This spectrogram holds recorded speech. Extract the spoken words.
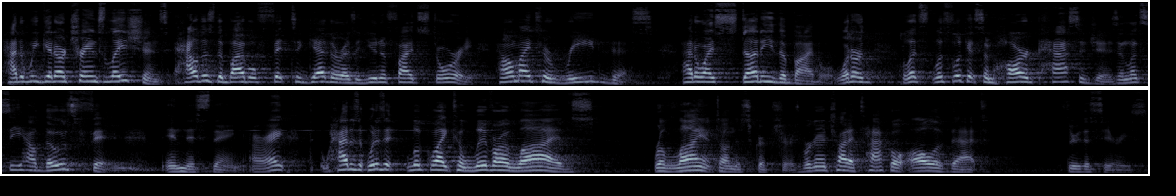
how do we get our translations? How does the Bible fit together as a unified story? How am I to read this? How do I study the Bible? What are let's let's look at some hard passages and let's see how those fit in this thing. All right? How does it, what does it look like to live our lives reliant on the scriptures? We're going to try to tackle all of that through the series.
